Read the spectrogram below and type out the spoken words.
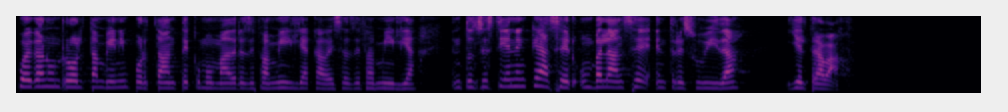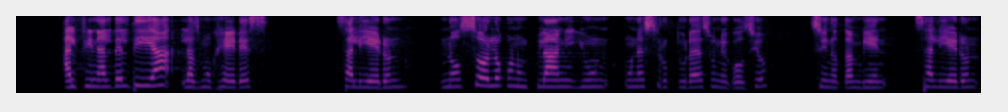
juegan un rol también importante como madres de familia, cabezas de familia. Entonces tienen que hacer un balance entre su vida y el trabajo. Al final del día, las mujeres salieron no solo con un plan y una estructura de su negocio, sino también salieron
